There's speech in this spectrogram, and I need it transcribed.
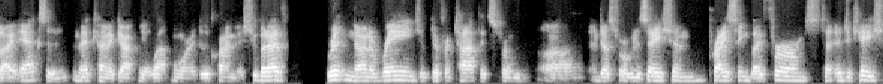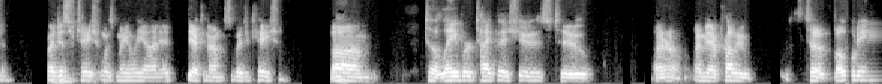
by accident, and that kind of got me a lot more into the crime issue. But I've written on a range of different topics from uh, industrial organization, pricing by firms to education. My dissertation was mainly on it, the economics of education, um, to labor type issues, to I don't know. I mean, I probably to voting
